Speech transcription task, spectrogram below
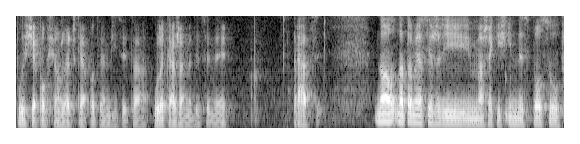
pójście po książeczkę, a potem wizyta u lekarza medycyny pracy. No, natomiast jeżeli masz jakiś inny sposób,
